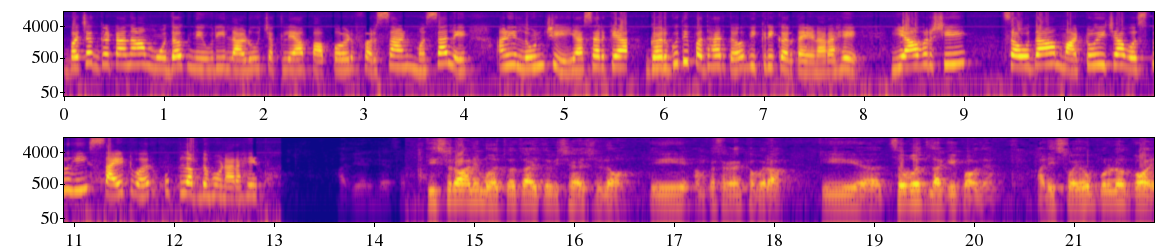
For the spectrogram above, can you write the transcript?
बचत गटांना मोदक नेवरी लाडू चकल्या पापड फरसाण मसाले आणि लोणची यासारख्या घरगुती पदार्थ विक्री करता येणार आहे. यावर्षी चौदा माटोळीच्या वस्तूही साईटवर उपलब्ध होणार आहेत. तिसरो आणि महत्त्वाचा आयचो विशय आशिल्लो ती आमकां सगळ्यांक खबर आहा की चवथ लागीं पावल्या. आणि स्वयंपूर्ण गोंय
